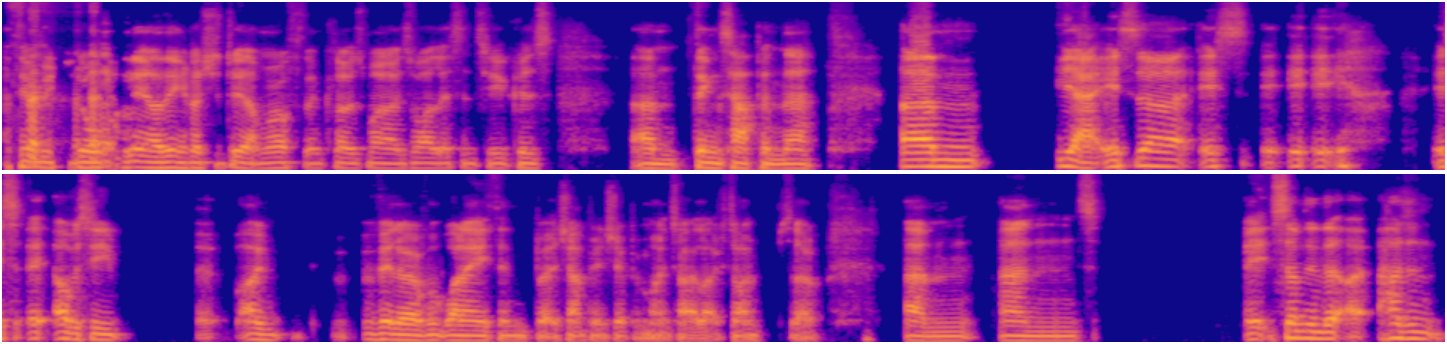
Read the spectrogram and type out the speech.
I think we should all. I think I think I should do that more often. Close my eyes while I listen to you because um, things happen there. Um, yeah, it's uh, it's it, it it's it, obviously I Villa haven't won anything but a championship in my entire lifetime. So, um, and it's something that hasn't.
